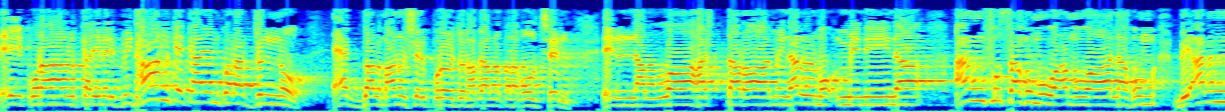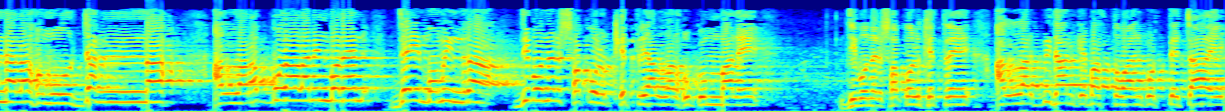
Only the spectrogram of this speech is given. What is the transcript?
এই কোরআন কারিমের বিধানকে কায়েম করার জন্য একদল মানুষের প্রয়োজন হবে, আল্লাহ তারা বলছেন আল্লাহ রাব্বুল আলামিন বলেন, যেই মমিনরা জীবনের সকল ক্ষেত্রে আল্লাহর হুকুম মানে জীবনের সকল ক্ষেত্রে আল্লাহর বিধানকে বাস্তবায়ন করতে চায়,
